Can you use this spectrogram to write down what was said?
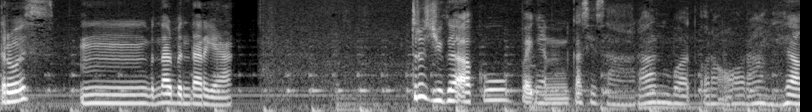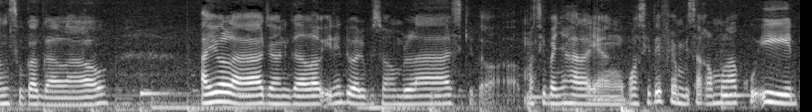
Terus hmm, bentar-bentar ya. Terus juga aku pengen kasih saran buat orang-orang yang suka galau. Ayolah jangan galau ini 2019 gitu. Masih banyak hal yang positif yang bisa kamu lakuin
